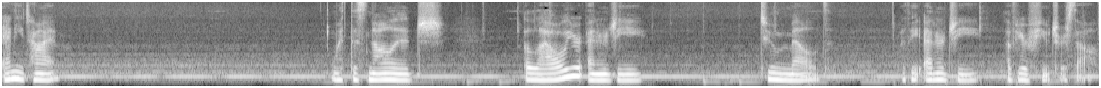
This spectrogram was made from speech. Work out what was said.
any time. With this knowledge, allow your energy to meld with the energy of your future self.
